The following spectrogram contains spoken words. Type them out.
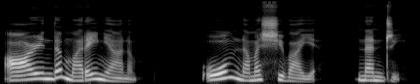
ஆழ்ந்த மறைஞானம். ஓம் நம சிவாய. நன்றி.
